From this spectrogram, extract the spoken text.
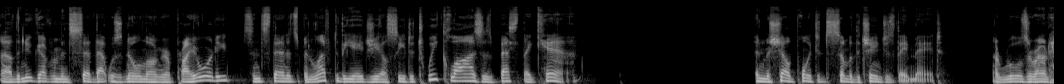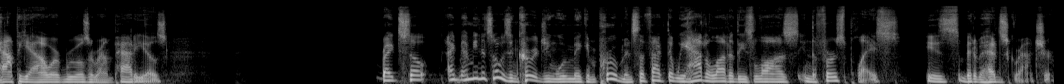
Uh, the new government said that was no longer a priority. Since then, it's been left to the AGLC to tweak laws as best they can. And Michelle pointed to some of the changes they made uh, rules around happy hour, rules around patios. Right. So, I, I mean, it's always encouraging when we make improvements. The fact that we had a lot of these laws in the first place is a bit of a head scratcher.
